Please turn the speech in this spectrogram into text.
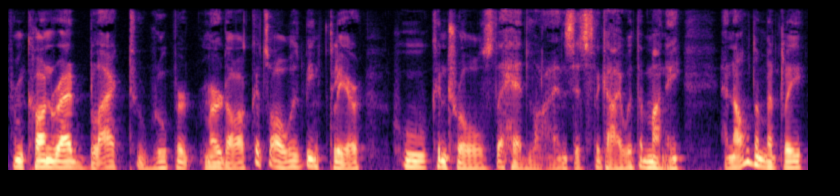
From Conrad Black to Rupert Murdoch, it's always been clear who controls the headlines. It's the guy with the money, and ultimately,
